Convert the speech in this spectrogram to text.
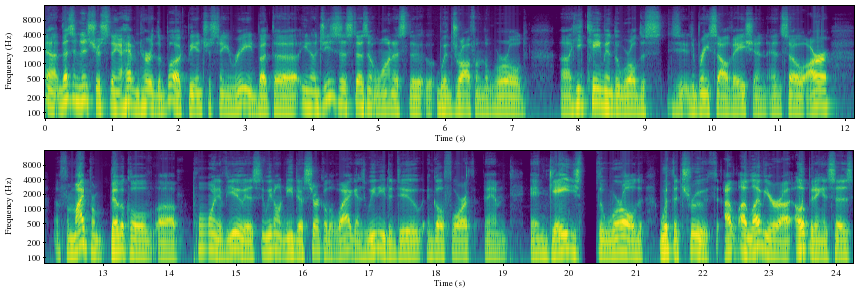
Yeah, that's an interesting. I haven't heard the book. Be interesting read, but the you know Jesus doesn't want us to withdraw from the world. Uh, he came in the world to to bring salvation, and so our from my biblical uh, point of view is we don't need to circle the wagons. We need to do and go forth and engage the world with the truth. I, I love your uh, opening. It says,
